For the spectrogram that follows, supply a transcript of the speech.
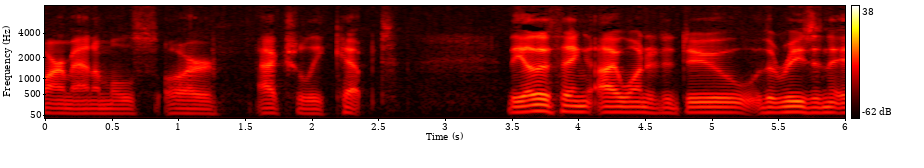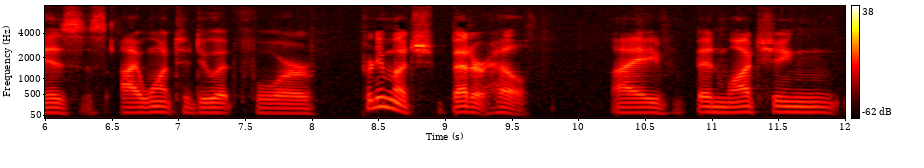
farm animals are actually kept. The other thing I wanted to do, the reason is, I want to do it for pretty much better health. I've been watching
